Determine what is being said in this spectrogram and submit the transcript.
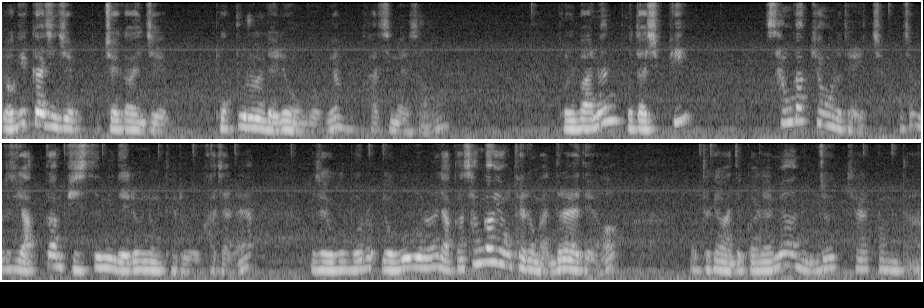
여기까지 이제 제가 이제 복부를 내려온 거고요 가슴에서 골반은 보다시피 삼각형으로 되어 있죠. 그죠? 그래서 약간 비스듬히 내려오는 형태로 가잖아요. 그래서 요 부분을, 요 부분은 약간 삼각 형태로 만들어야 돼요. 어떻게 만들 거냐면 이렇게 할 겁니다.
